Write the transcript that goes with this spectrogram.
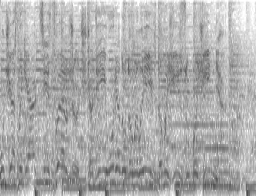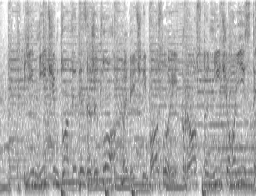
Учасники акції стверджують, що дії уряду довели їх до межі зубожіння. Їм нічим платити за житло, медичні послуги, просто нічого їсти.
